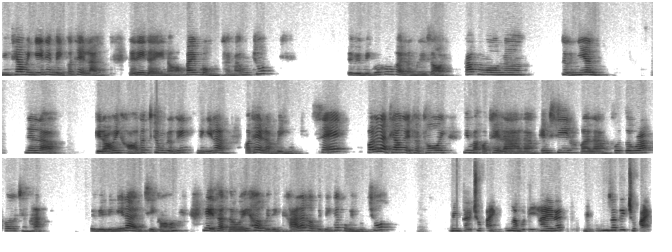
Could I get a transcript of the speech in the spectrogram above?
mình theo mình nghĩ thì mình có thể làm cái gì đấy nó bay bổng thoải mái một chút. Tại vì mình cũng không phải là người giỏi các môn uh, tự nhiên nên là cái đó mình khó tập trung được ý. Mình nghĩ là có thể là mình sẽ vẫn là theo nghệ thuật thôi nhưng mà có thể là làm MC hoặc là làm photographer chẳng hạn. Bởi vì mình nghĩ là chỉ có nghệ thuật là mới hợp với tính khá là hợp với tính cách của mình một chút. Mình thấy chụp ảnh cũng là một ý hay đấy. Mình cũng rất thích chụp ảnh.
